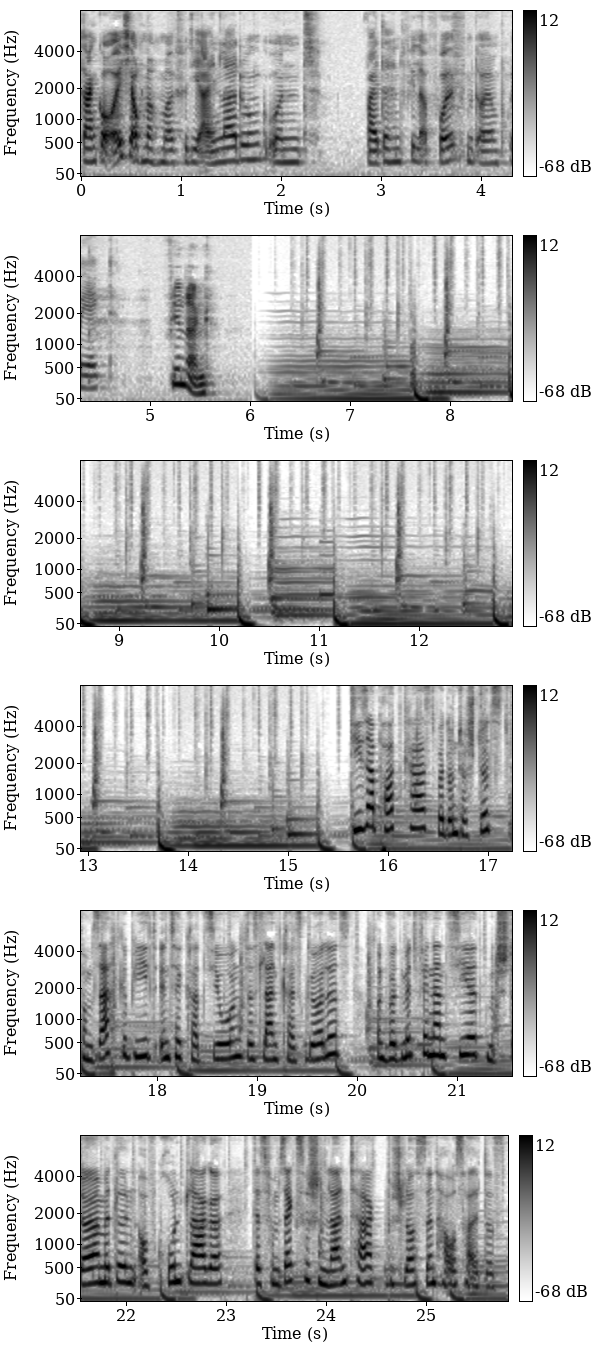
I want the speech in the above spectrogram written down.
Danke euch auch nochmal für die Einladung und weiterhin viel Erfolg mit eurem Projekt. Vielen Dank. Dieser Podcast wird unterstützt vom Sachgebiet Integration des Landkreis Görlitz und wird mitfinanziert mit Steuermitteln auf Grundlage des vom Sächsischen Landtag beschlossenen Haushaltes,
